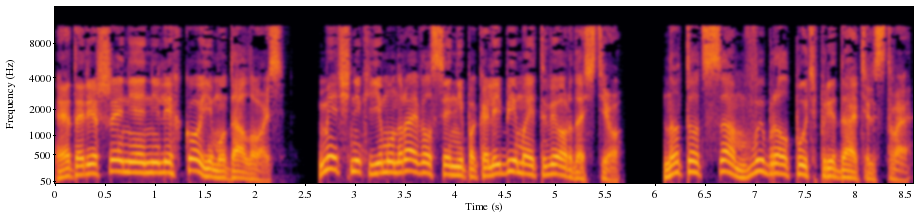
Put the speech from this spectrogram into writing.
Это решение нелегко ему далось. Мечник ему нравился непоколебимой твердостью, но тот сам выбрал путь предательства.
